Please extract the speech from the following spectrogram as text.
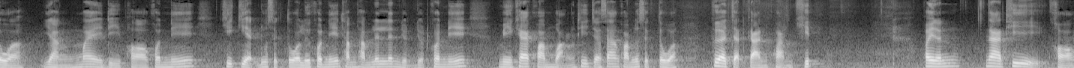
ตัวยังไม่ดีพอคนนี้ ขี้เกียจรู้สึกตัว หรือคนนี้ทำทำเล่นเล่นหยุดหยุดคนนี้ มีแค่ความหวังที่จะสร้างความรู้สึกตัว เพื่อจัดการความคิด เพราะฉะนั้นหน้าที่ของ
